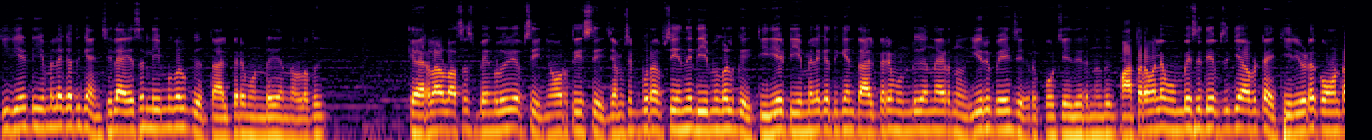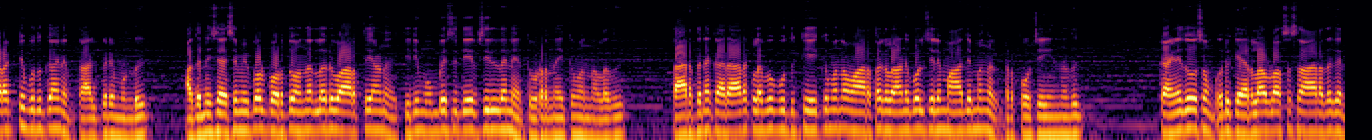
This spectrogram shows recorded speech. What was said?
ടി ഡി എ ടീമിലേക്ക് എത്തിക്കാൻ ചില ഐ എസ് എൽ ടീമുകൾക്ക് താല്പര്യമുണ്ട് എന്നുള്ളത്. Kerala Blasters Bengaluru F C North East Jamshedpur F C എന്നീ ടീമുകൾക്ക് ടിരിയെ ടീമിലേക്ക് എത്തിക്കാൻ താല്പര്യമുണ്ട് എന്നായിരുന്നു ഈ ഒരു പേജ് റിപ്പോർട്ട് ചെയ്തിരുന്നത്. മാത്രമല്ല മുംബൈ സിറ്റി എഫ് സിക്ക് ആവട്ടെ ടിരിയുടെ കോൺട്രാക്ട് പുതുക്കാനും താല്പര്യമുണ്ട്. അതിനുശേഷം ഇപ്പോൾ പുറത്തു വന്നിട്ടുള്ള ഒരു വാർത്തയാണ് തിരി മുംബൈ സിറ്റി എഫ് സിയിൽ തന്നെ തുടർന്നേക്കുമെന്നുള്ളത്. താരത്തിന് കരാർ ക്ലബ്ബ് പുതുക്കിയേക്കുമെന്ന വാർത്തകളാണ് ഇപ്പോൾ ചില മാധ്യമങ്ങൾ റിപ്പോർട്ട് ചെയ്യുന്നത്. കഴിഞ്ഞ ദിവസം ഒരു കേരള ബ്ലാസ്റ്റേഴ്സ് ആരാധകൻ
